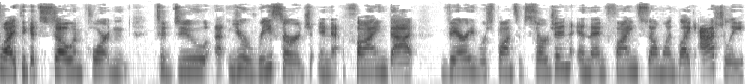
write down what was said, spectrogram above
why I think it's so important to do uh, your research and find that very responsive surgeon and then find someone like Ashley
